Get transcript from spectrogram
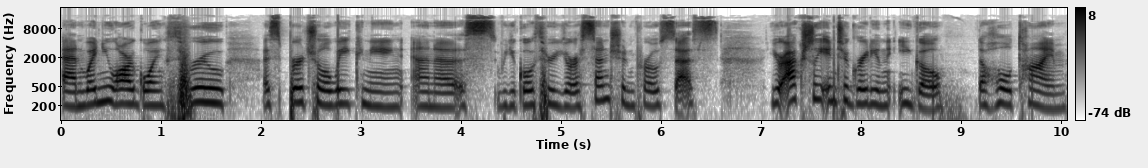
And when you are going through a spiritual awakening and a, you go through your ascension process, you're actually integrating the ego the whole time.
